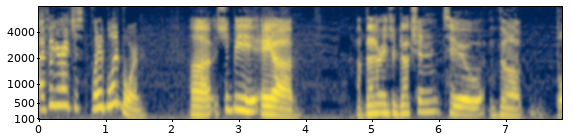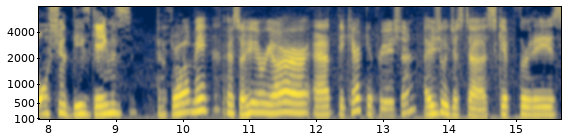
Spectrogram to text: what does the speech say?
I figure I just play Bloodborne. Uh, should be a uh, a better introduction to the bullshit these games can throw at me. Okay, so here we are at the character creation. I usually just uh, skip through these.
